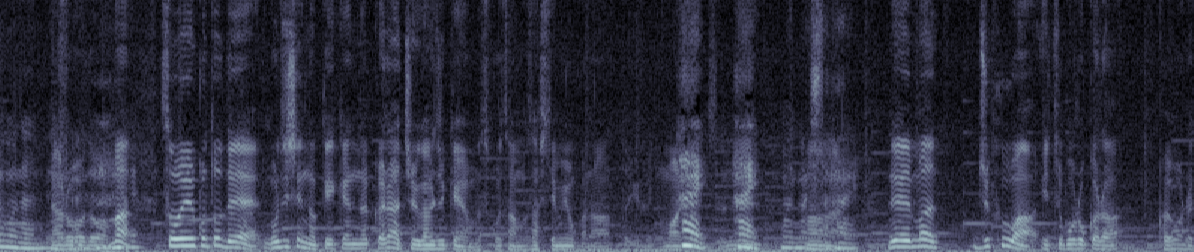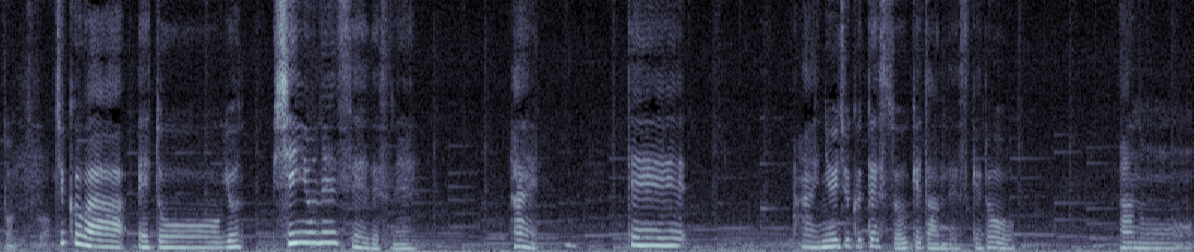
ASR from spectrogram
う。なんです。なるほど、まあそういうことでご自身の経験だから中学受験を息子さんもさせてみようかなというふうに思われはいたんですよね。はい。思いました。はい。はい。でまあ塾はいつ頃から通われたんですか？塾はえっ、とよ新4年生ですね。はい。で、はい、入塾テストを受けたんですけどあの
